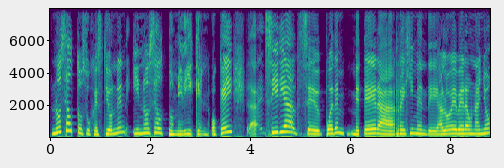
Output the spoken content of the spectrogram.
no se autosugestionen y no se automediquen, ¿ok? Ah, Siria se puede meter a régimen de aloe vera un año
